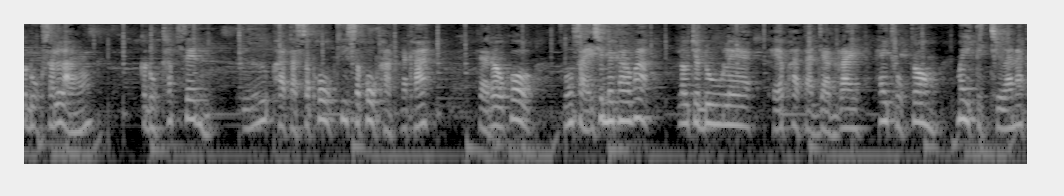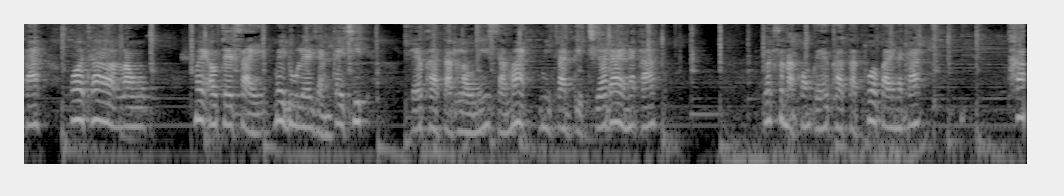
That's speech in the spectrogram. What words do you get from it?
กระดูกสันหลัง กระดูกทับเส้น หรือผ่าตัดสะโพกที่สะโพกหักนะคะ แต่เราก็สงสัยใช่ไหมคะว่า เราจะดูแลแผลผ่าตัดอย่างไรให้ถูกต้องไม่ติดเชื้อนะคะ เพราะว่าถ้าเราไม่เอาใจใส่ไม่ดูแลอย่างใกล้ชิดแผลผ่าตัดเหล่านี้สามารถมีการติดเชื้อได้นะคะ ลักษณะของแผลผ่าตัดทั่วไปนะคะ ถ้า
